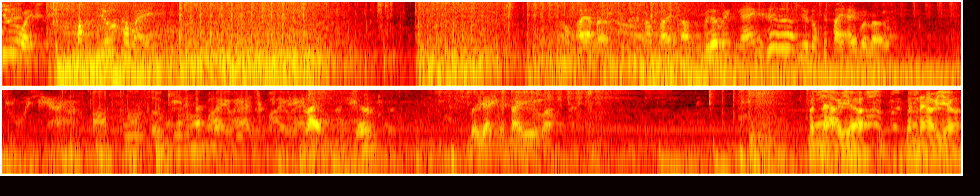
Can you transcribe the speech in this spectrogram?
trước mày, bắt trước hả mày. Không thấy anh nữa không thấy, anh biết biết ngay. Như đông cái tay hay bờ lời. Op 4 located the biohazard container. lại chứ. Để dành gần đây mà. Bên nào giờ? Bên nào giờ?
